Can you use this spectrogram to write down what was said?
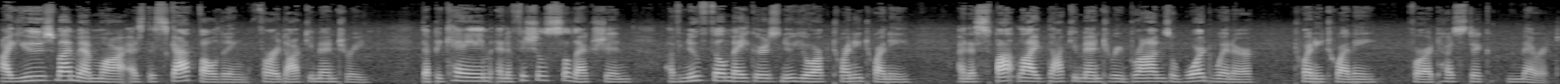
I used my memoir as the scaffolding for a documentary that became an official selection of New Filmmakers New York 2020 and a Spotlight Documentary Bronze Award winner 2020 for artistic merit.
